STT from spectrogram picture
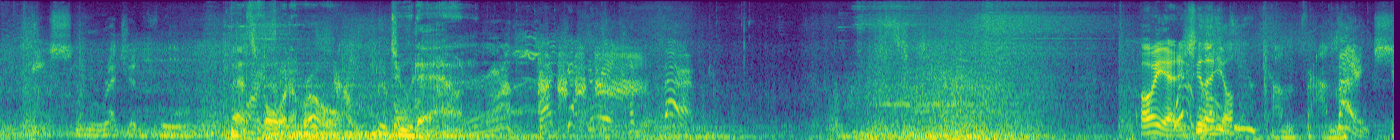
Be peace, you wretched fool. That's four in a row. Two down. Trajectory confirmed. Oh yeah, did you see that heal? Thanks.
